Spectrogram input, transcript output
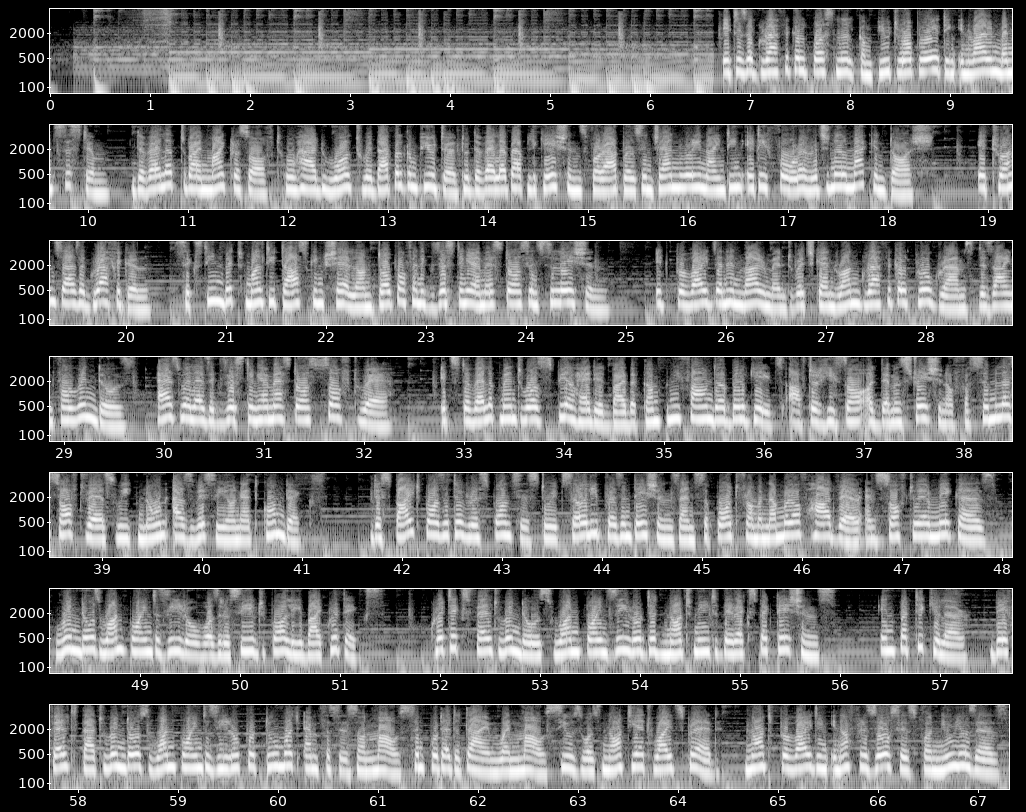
It is a graphical personal computer operating environment system, developed by Microsoft who had worked with Apple Computer to develop applications for Apple's in January 1984 original Macintosh. It runs as a graphical, 16-bit multitasking shell on top of an existing MS-DOS installation. It provides an environment which can run graphical programs designed for Windows, as well as existing MS-DOS software. Its development was spearheaded by the company founder Bill Gates after he saw a demonstration of a similar software suite known as Visi On at Comdex. Despite positive responses to its early presentations and support from a number of hardware and software makers, Windows 1.0 was received poorly by critics. Critics felt Windows 1.0 did not meet their expectations. In particular, they felt that Windows 1.0 put too much emphasis on mouse input at a time when mouse use was not yet widespread, not providing enough resources for new users.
